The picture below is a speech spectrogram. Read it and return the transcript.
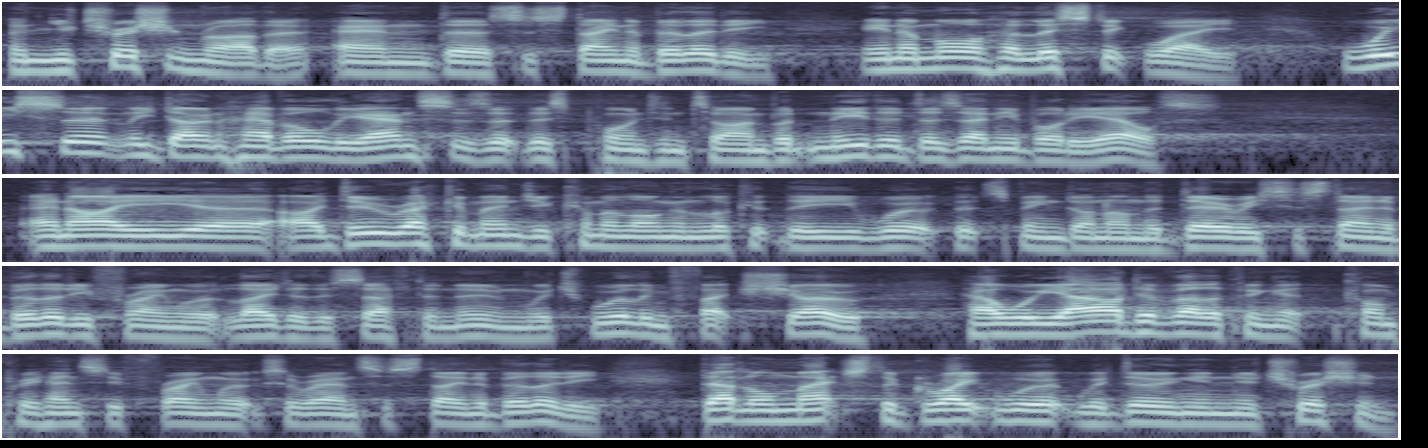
and nutrition, rather, and uh, sustainability in a more holistic way. We certainly don't have all the answers at this point in time, but neither does anybody else. And I, uh, I do recommend you come along and look at the work that's been done on the dairy sustainability framework later this afternoon, which will in fact show how we are developing comprehensive frameworks around sustainability. That'll match the great work we're doing in nutrition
